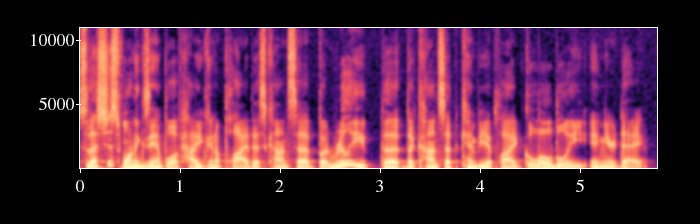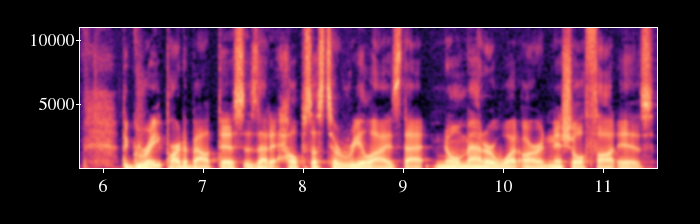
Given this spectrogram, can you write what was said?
So that's just one example of how you can apply this concept, but really the, the concept can be applied globally in your day. The great part about this is that it helps us to realize that no matter what our initial thought is,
